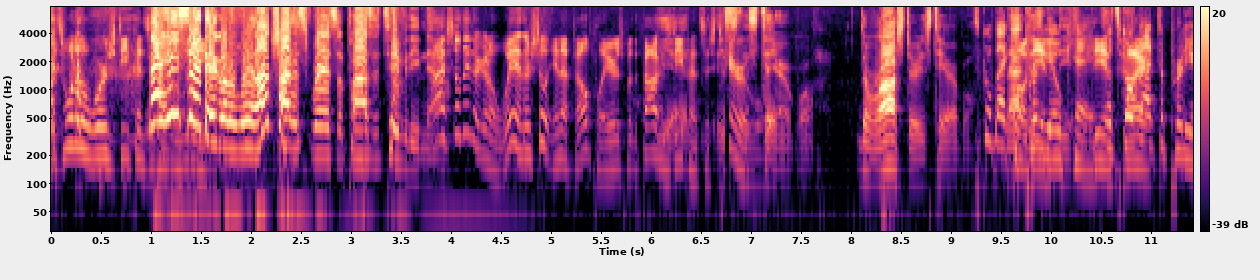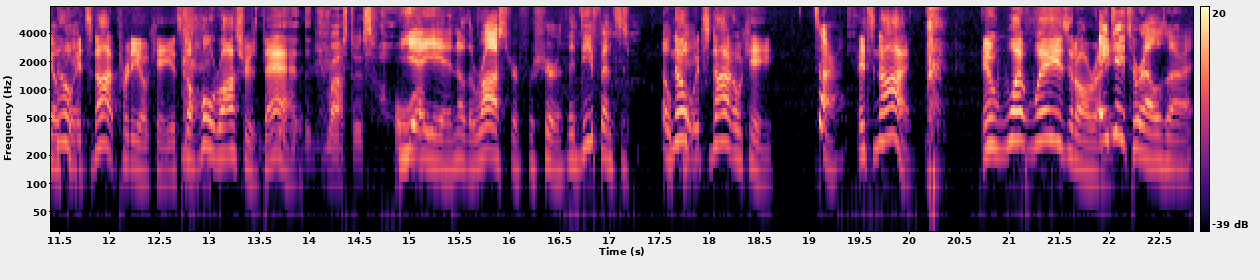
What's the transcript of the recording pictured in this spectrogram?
it's one of the worst defenses. Now in the he said league. they're gonna win. I'm trying to spread some positivity now. I still think they're going to win. They're still NFL players, but the Falcons Yeah, defense is it's, terrible. It's terrible. The roster is terrible. Let's go back Not to pretty okay. defense. The Let's go back to pretty okay. No, it's not pretty okay. It's the whole roster is Yeah, bad. the roster is horrible. yeah, yeah. No, the roster for sure. The defense is okay. No, it's not okay. it's all right. It's not. In what way is it all right? AJ Terrell's all right.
